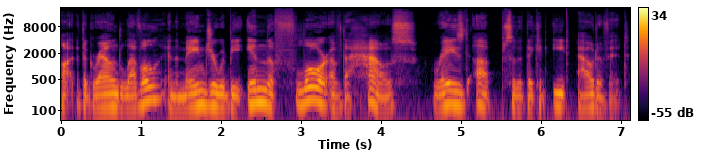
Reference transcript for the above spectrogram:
uh, at the ground level, and the manger would be in the floor of the house raised up so that they could eat out of it.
